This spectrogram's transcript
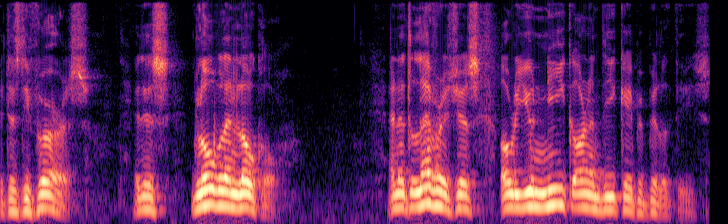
it is diverse, it is global and local, and it leverages our unique R&D capabilities.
